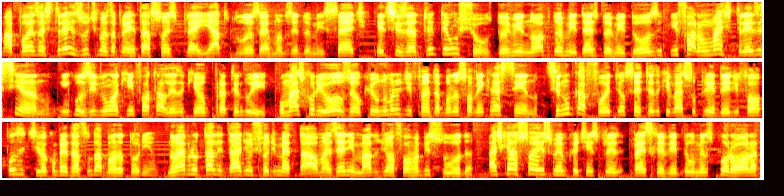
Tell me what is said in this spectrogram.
Após as três últimas apresentações pré-hiato do Los Hermanos em 2007, eles fizeram 31 shows, 2009, 2010 e 2012, e farão mais três esse ano. Inclusive um aqui em Fortaleza que eu pretendo ir. O mais curioso é o que o número de fãs da banda só vem crescendo. Se nunca foi, tenho certeza que vai surpreender de forma positiva a completação da banda, Tourinho. Não é brutalidade um show de metal, mas é animado de uma forma absurda. Acho que era só isso mesmo que eu tinha para escrever, pelo menos por hora.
